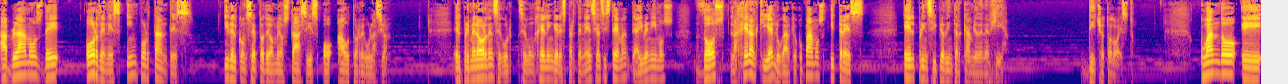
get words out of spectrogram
hablamos de órdenes importantes y del concepto de homeostasis o autorregulación. El primer orden, según, según Hellinger, es pertenencia al sistema, de ahí venimos. Dos, la jerarquía, el lugar que ocupamos. Y tres, el principio de intercambio de energía. Dicho todo esto, cuando eh,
